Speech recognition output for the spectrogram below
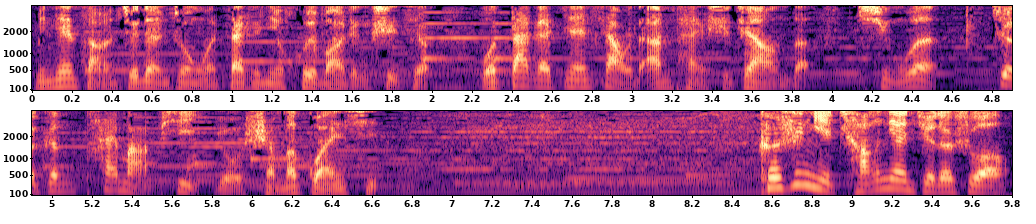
明天早上九点钟我再给您汇报这个事情。我大概今天下午的安排是这样的，请问这跟拍马屁有什么关系？可是你常年觉得说，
